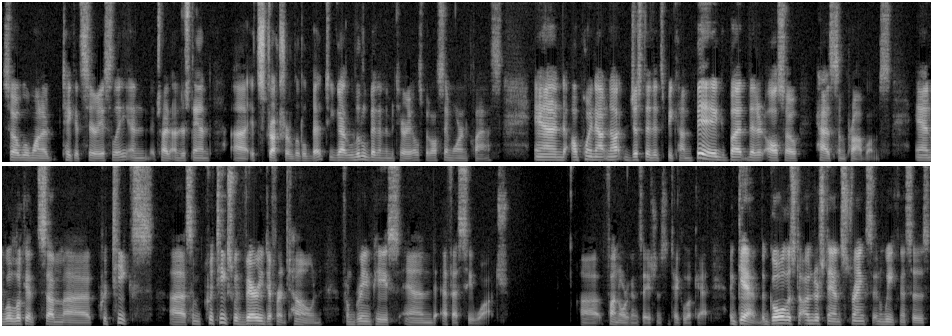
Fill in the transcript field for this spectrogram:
so we'll want to take it seriously and try to understand uh, its structure a little bit. You got a little bit in the materials, but I'll say more in class. And I'll point out not just that it's become big, but that it also has some problems. and we'll look at some uh, critiques, some critiques with very different tone from Greenpeace and FSC Watch. Uh, fun organizations to take a look at. Again, the goal is to understand strengths and weaknesses,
